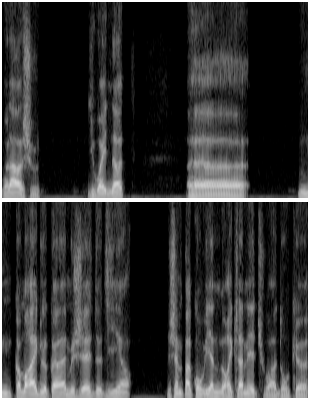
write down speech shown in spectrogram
voilà, je dis why not? Comme règle, quand même, j'ai de dire j'aime pas qu'on vienne me réclamer, tu vois. Donc, euh,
